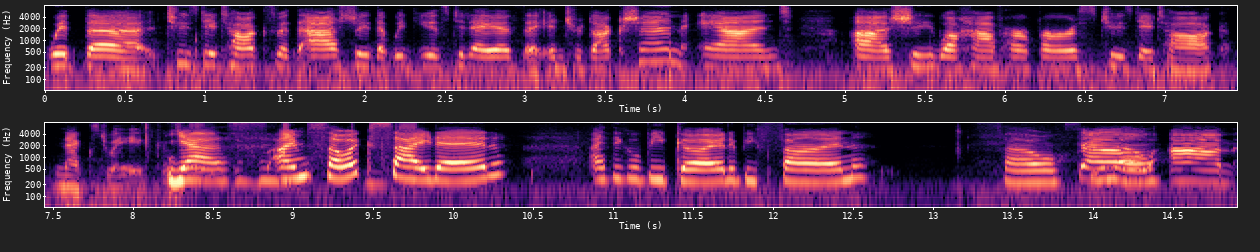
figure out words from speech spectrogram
with the Tuesday talks with Ashley that we'd use today as the introduction, and uh, she will have her first Tuesday talk next week. Yes. I'm so excited. I think it'll be good. It'll be fun. So. So, you know. um,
